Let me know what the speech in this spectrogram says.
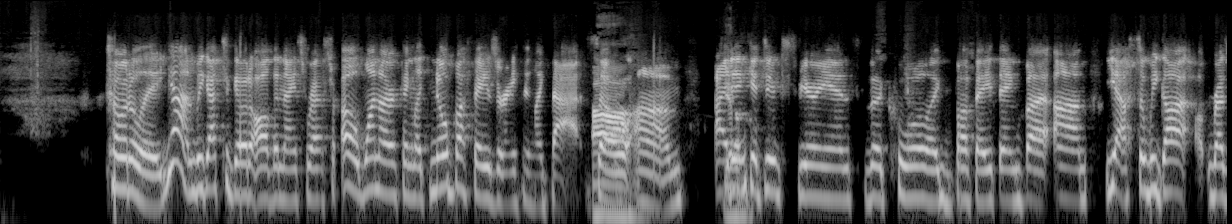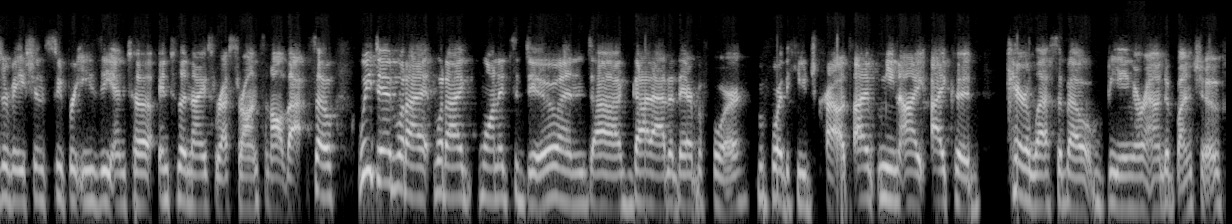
Totally. Yeah. And we got to go to all the nice restaurants. Oh, one other thing, like no buffets or anything like that. So Ah. um I Yep. didn't get to experience the cool like buffet thing. But um yeah, so we got reservations super easy into into the nice restaurants and all that. So we did what I what I wanted to do and uh got out of there before before the huge crowds. I mean I I could care less about being around a bunch of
